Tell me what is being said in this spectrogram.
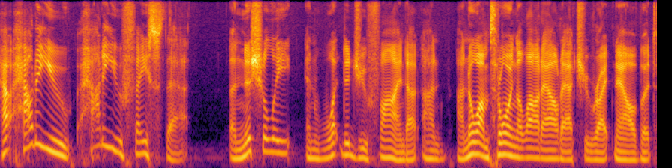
How, how do you how do you face that initially, and what did you find? I, I, I know I'm throwing a lot out at you right now, but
